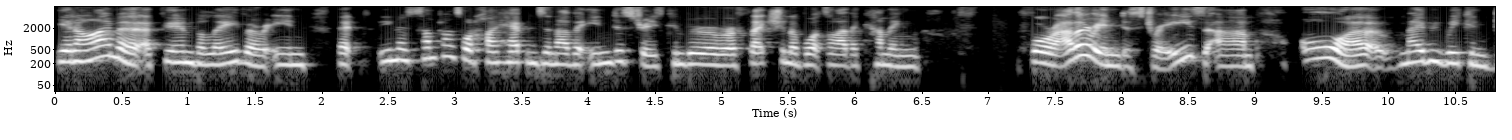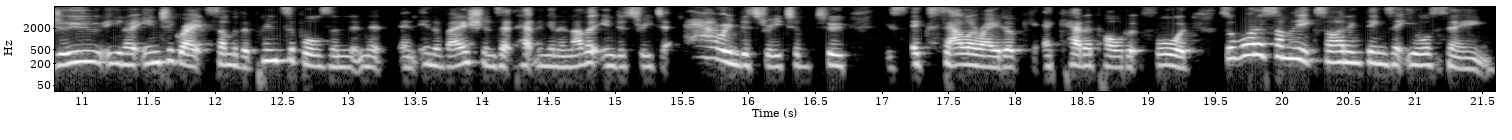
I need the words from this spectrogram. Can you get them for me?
Yet I'm a, a firm believer in that, you know, know, sometimes what happens in other industries can be a reflection of what's either coming for other industries um, or maybe we can do you know integrate some of the principles and, and, and, innovations that happening in another industry to our industry to, to accelerate or catapult it forward. So what are some of the exciting things that you're seeing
